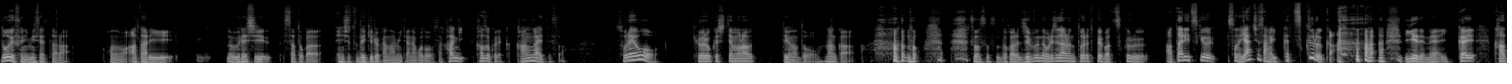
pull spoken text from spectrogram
どういう風に見せたらこの当たりの嬉しさとか演出できるかなみたいなことをさ家族で考えてさそれを協力してもらうっていうのはどう？なんか あのそうそうそう。だから自分でオリジナルのトイレットペーパー作る当たり付きをそのやちゅうさんが一回作るか。家でね一回買っ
